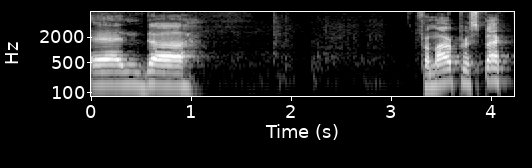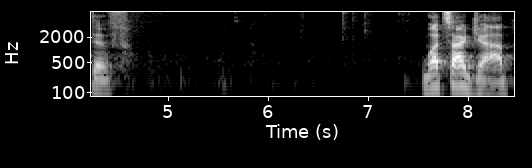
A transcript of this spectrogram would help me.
and uh, from our perspective, what's our job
